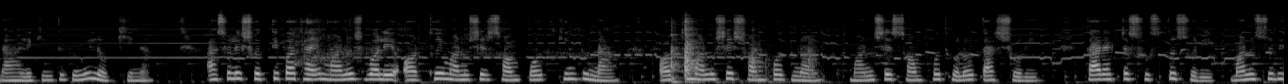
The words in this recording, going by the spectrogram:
না হলে কিন্তু তুমি লক্ষ্মী না। আসলে সত্যি কথায় মানুষ বলে, অর্থই মানুষের সম্পদ, কিন্তু না। অর্থ মানুষের সম্পদ নয়। মানুষের সম্পদ হলো তার শরীর, তার একটা সুস্থ শরীর। মানুষ যদি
